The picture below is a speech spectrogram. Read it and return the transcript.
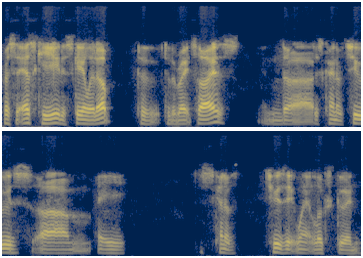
Press the S key to scale it up to, to the right size and uh, just kind of choose um, a just kind of choose it when it looks good.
